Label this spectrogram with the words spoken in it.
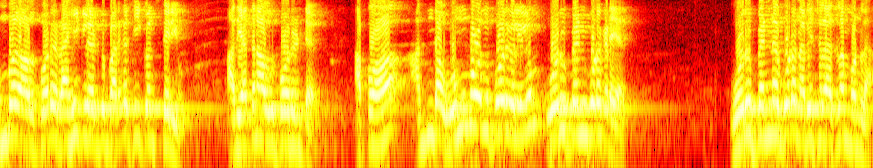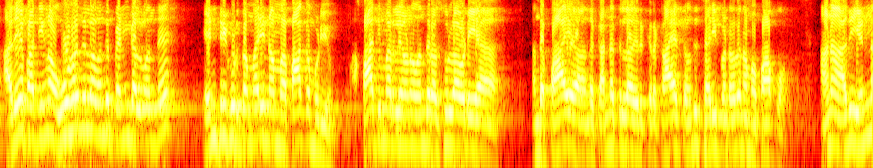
ஒன்பதாவது போர். ரஹிக்ல எடுத்து பாருங்க சீக்வன்ஸ் தெரியும். அது எத்தனாவது போருன்ட்டு. அப்போ அந்த ஒன்பது போர்களிலும் ஒரு பெண் கூட கிடையாது. ஒரு பெண்ணை கூட நபிசுல்லாஸ்லாம் பண்ணல அதே பாத்தீங்கன்னா உகதுல வந்து பெண்கள் வந்து என்ட்ரி கொடுத்த மாதிரி நம்ம பார்க்க முடியும். ஃபாத்திமா வந்து ரசூல்லாவுடைய அந்த பாய அந்த கன்னத்துல இருக்கிற காயத்தை வந்து சரி பண்றதை நம்ம பார்ப்போம். ஆனா அது என்ன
